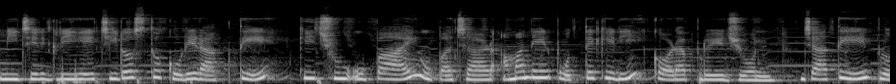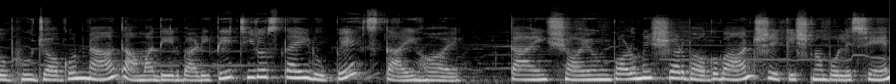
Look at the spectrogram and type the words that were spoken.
নিজের গৃহে চিরস্থ করে রাখতে কিছু উপায়, উপাচার আমাদের প্রত্যেকেরই করা প্রয়োজন, যাতে প্রভু জগন্নাথ আমাদের বাড়িতে চিরস্থায়ী রূপে স্থায়ী হয়। তাই স্বয়ং পরমেশ্বর ভগবান শ্রীকৃষ্ণ বলেছেন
